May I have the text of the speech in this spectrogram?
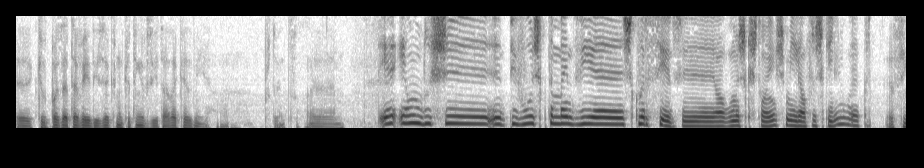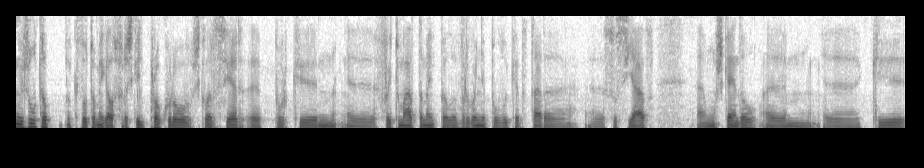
eh, que depois até veio dizer que nunca tinha visitado a academia. Portanto, eh, é, é um dos uh, pivôs que também devia esclarecer uh, algumas questões, Miguel Frasquilho. Sim, eu julgo que, que o Dr. Miguel Frasquilho procurou esclarecer uh, porque foi tomado também pela vergonha pública de estar associado a um escândalo que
